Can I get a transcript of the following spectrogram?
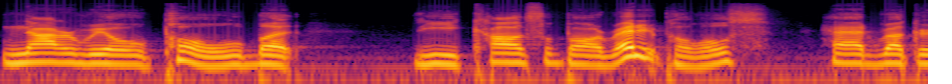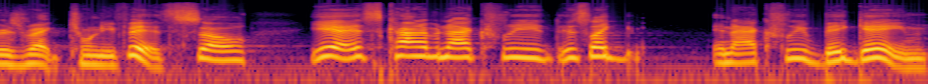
not a real poll, but the college football Reddit polls had Rutgers ranked 25th. So, yeah, it's kind of an actually, it's like an actually big game.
